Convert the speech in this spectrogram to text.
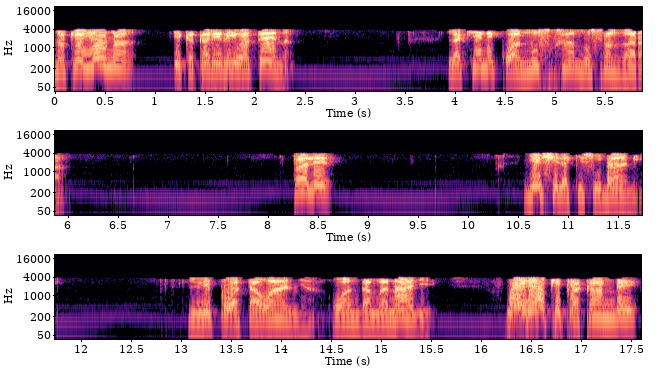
na tuiona ikakaririwa tena lakini kwa nuskha musaghara. Pale jeshi la kisudani lipowatawanya waandamanaji waliokita kambi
